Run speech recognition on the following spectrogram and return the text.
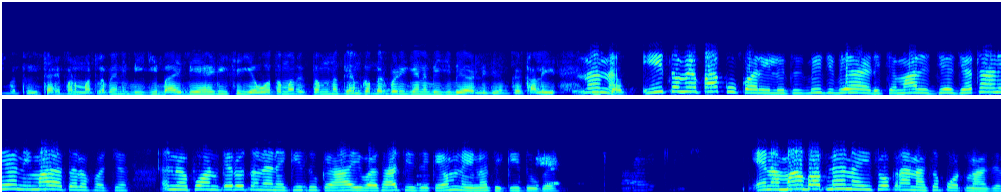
બધું થાય પણ મતલબ એની બીજી બાઈ બેહાડી છે એવો તમારે તમને કેમ ખબર પડી કે એને બીજી બેહાડી લીધી એમ? કે ખાલી ના ના એ ઈ તો મેં પાકું કરી લીધું બીજી બેહાડી છે મારી જે જેઠાણી છે ને ઈ મારા તરફ જ છે. એને મેં ફોન કર્યો તો ને એને કીધું કે હા ઈ વાત સાચી છે કે અમને નથી કીધું કે. એના મા બાપ ને ને ઈ છોકરાના સપોર્ટમાં છે.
